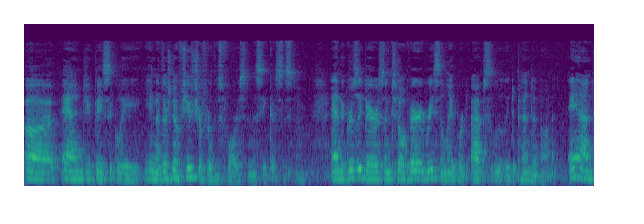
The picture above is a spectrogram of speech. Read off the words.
Uh, and you basically, you know, there's no future for this forest in this ecosystem. And the grizzly bears, until very recently, were absolutely dependent on it. And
